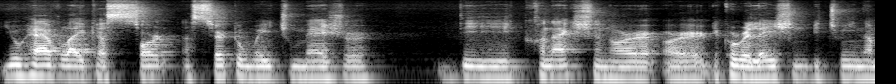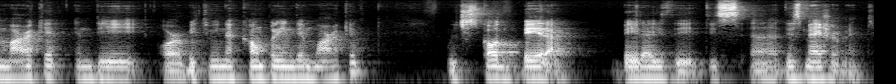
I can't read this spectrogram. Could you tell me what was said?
you have like a sort a certain way to measure the connection or, or the correlation between a market and the or between a company and the market, which is called beta. Beta is the, this uh, this measurement,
